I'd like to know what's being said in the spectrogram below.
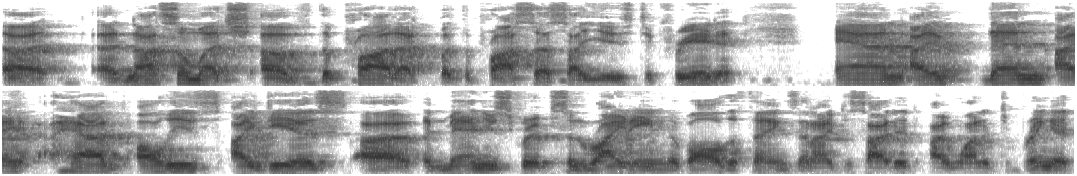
Uh, uh, not so much of the product, but the process I used to create it. And I then I had all these ideas uh, and manuscripts and writing of all the things, and I decided I wanted to bring it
